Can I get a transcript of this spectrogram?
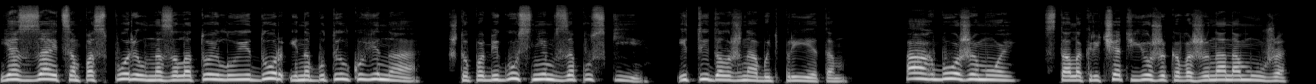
«Я с зайцем поспорил на золотой луидор и на бутылку вина, что побегу с ним в запуски, и ты должна быть при этом». «Ах, боже мой!» — стала кричать ежикова жена на мужа.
